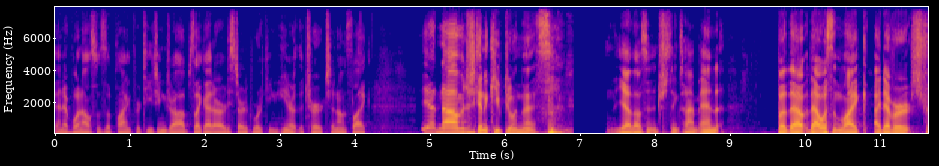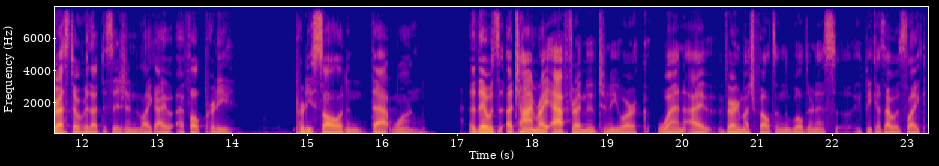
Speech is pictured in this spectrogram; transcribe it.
and everyone else was applying for teaching jobs, like I'd already started working here at the church, and I was like, "Yeah, no, I'm just gonna keep doing this." yeah, that was an interesting time, and but that that wasn't like I never stressed over that decision. Like I I felt pretty pretty solid in that one. There was a time right after I moved to New York when I very much felt in the wilderness because I was like,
